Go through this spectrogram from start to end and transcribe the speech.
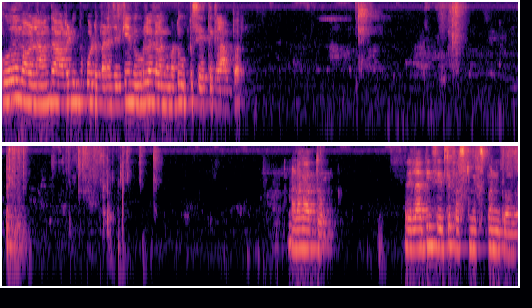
கோதுமை மாவில் நான் வந்து ஆல்ரெடி உப்பு போட்டு பிணைஞ்சிருக்கேன். இந்த உருளைக்கிழங்கு மட்டும் உப்பு சேர்த்துக்கலாம் இப்போ. மிளகாத்தூள். இது எல்லாத்தையும் சேர்த்து ஃபஸ்ட்டு மிக்ஸ் பண்ணிக்கோங்க.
